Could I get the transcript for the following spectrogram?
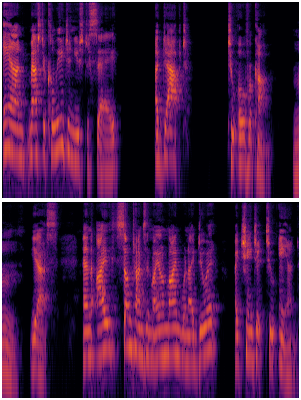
And Master Collegian used to say, adapt to overcome. Mm. Yes. And I sometimes in my own mind, when I do it, I change it to and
